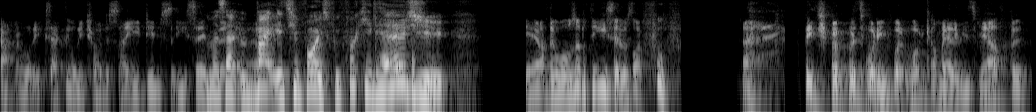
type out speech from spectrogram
can't remember what exactly what he tried to say. He did. He said, but, like, uh, mate, it's your voice. We fucking heard you. yeah, I think what was it? I think he said it was like, Phew. was what he what, what come out of his mouth, but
